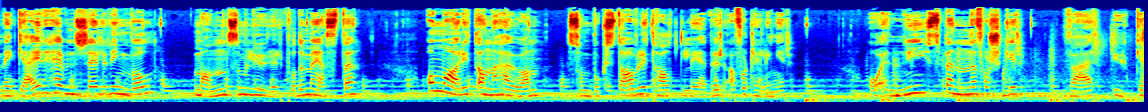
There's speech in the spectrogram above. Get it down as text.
Med Geir Hevnskjell Ringvold, mannen som lurer på det meste, og Marit Anne Hauan, som bokstavelig talt lever av fortellinger. Og en ny, spennende forsker hver uke.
